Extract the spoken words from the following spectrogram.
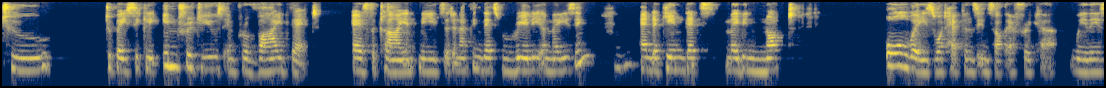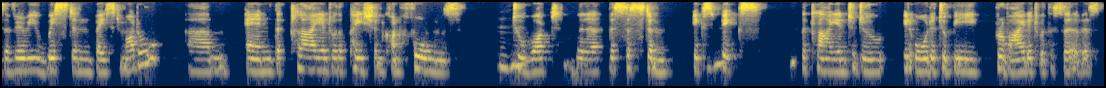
to to basically introduce and provide that as the client needs it and i think that's really amazing mm-hmm. and again that's maybe not always what happens in south africa where there's a very western based model um, and the client or the patient conforms mm-hmm. to what the the system expects the client to do in order to be provided with the service.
